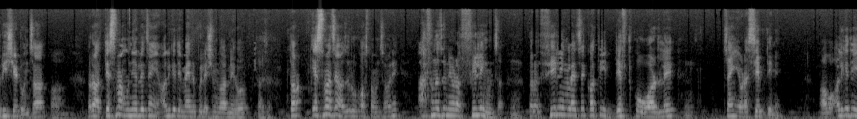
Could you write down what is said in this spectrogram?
प्रिसेट हुन्छ र त्यसमा उनीहरूले चाहिँ अलिकति मेनिपुलेसन गर्ने हो हजुर तर यसमा चाहिँ हजुरको कस्तो हुन्छ भने आफ्नो जुन एउटा फिलिङ हुन्छ. तर फिलिङलाई चाहिँ कति डेफ्थको वर्डले. चाहिँ एउटा सेप दिने अब अलिकति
